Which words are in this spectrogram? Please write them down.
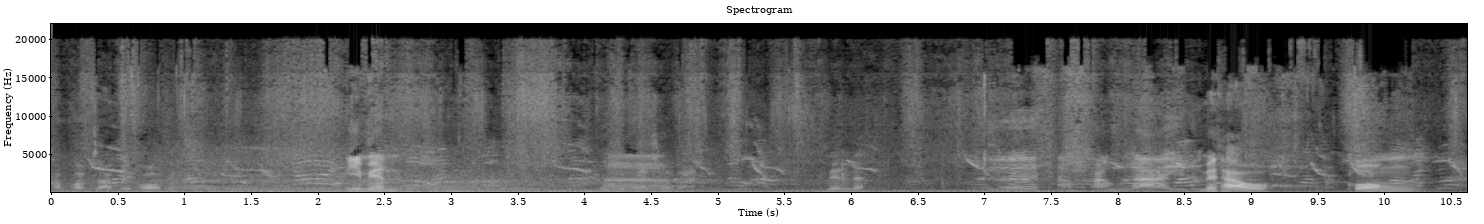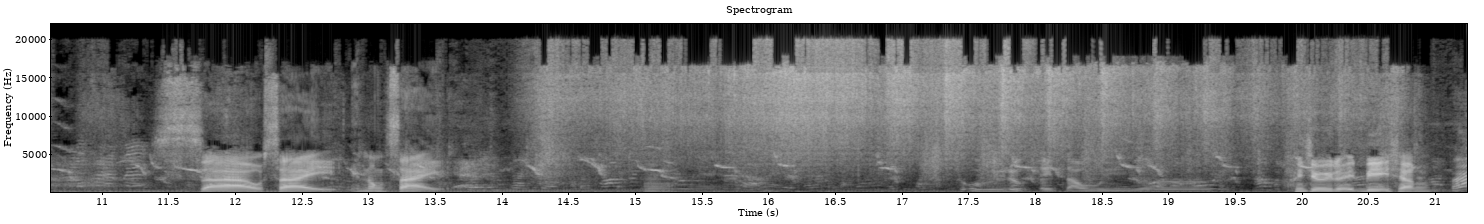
ทำความสะอาดไปพร้อมนี่แม่นอ่าแม่นแหละ เออเอาเข่าไล่เลยแม่เฒ่าของสาวไส้น้องไส้อืมอุ้ยลูกไอ้เต่าอุ้ยเออชื่อเลยดีช่างปะ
